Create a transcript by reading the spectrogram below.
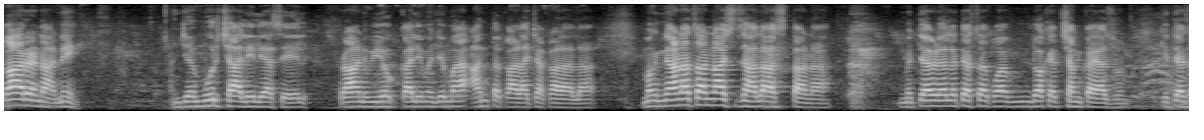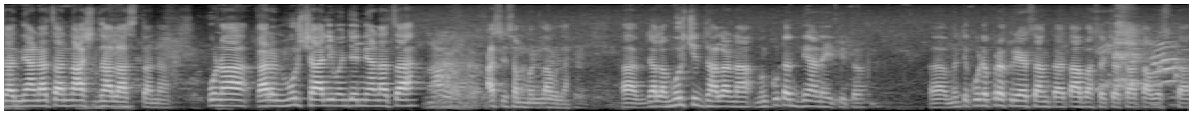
कारणाने. जे मूर्छा आलेली असेल प्राणवियोगकाली म्हणजे मा अंतकाळाच्या काळाला. मग ज्ञानाचा नाश झाला असताना मग त्यावेळेला त्याचा क्वा- डोक्यात शंका आहे अजून की त्याचा ज्ञानाचा नाश झाला असताना पुन्हा कारण मूर्छा आली म्हणजे ज्ञानाचा असे संबंध लावला. हा ज्याला मूर्छित झाला ना मग कुठं ज्ञान आहे तिथं? मग ते कुठं प्रक्रिया सांगतात? आभासाच्या सात अवस्था.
